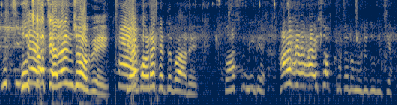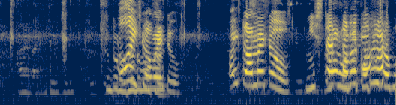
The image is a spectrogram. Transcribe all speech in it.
ফুচকা ফুচকা চ্যালেঞ্জ হবে। কে হ্যাঁ। কটা খেতে পারে? দশ মিনিটে। হাই হাই হাই সব খাঁচা টমেটো তুলেছি। কিন্তু ওই টমেটো। ওই টমেটো। মিস্টার টমেটো কোথায় যাব?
